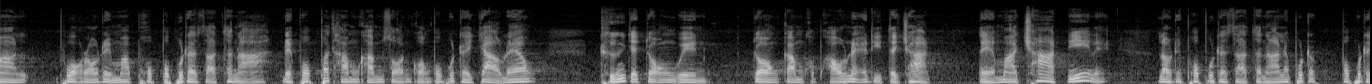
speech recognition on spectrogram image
มาพวกเราได้มาพบพระพุทธศาสนา ได้พบพระธรรมคำสอนของพระพุทธเจ้าแล้ว ถึงจะจองเวรจองกรรมกับเขาในอดีตชาติ แต่มาชาตินี้เนี่ย เราได้พบพุทธศาสนาและพระพุทธ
